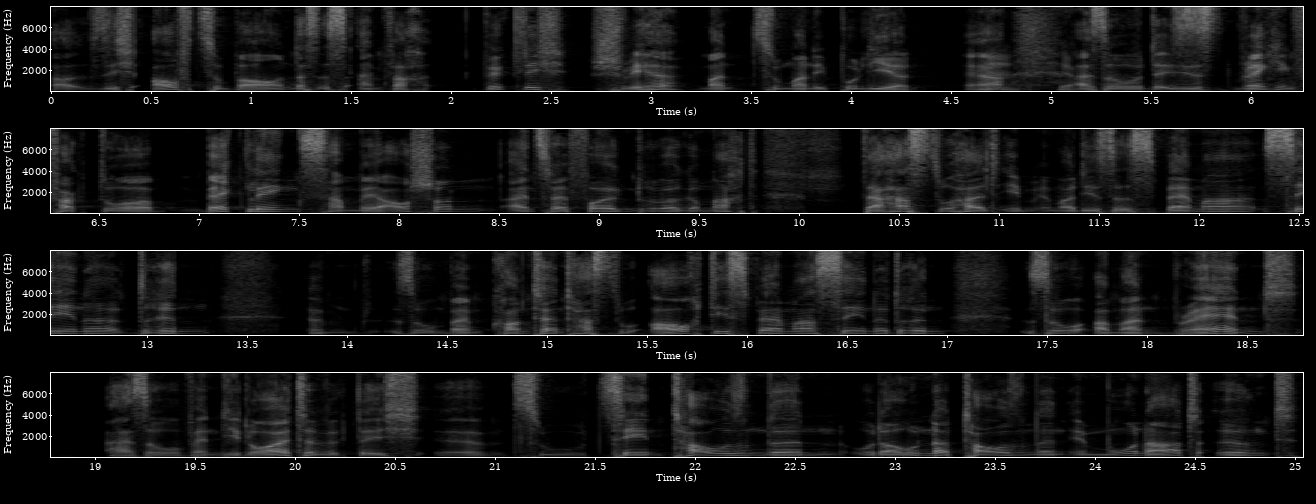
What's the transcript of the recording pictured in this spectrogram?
äh, sich aufzubauen, das ist einfach wirklich schwer man, zu manipulieren. Ja? Mhm, ja. also dieses Ranking-Faktor Backlinks haben wir ja auch schon ein, zwei Folgen drüber gemacht. Da hast du halt eben immer diese Spammer-Szene drin, ähm, so beim Content hast du auch die Spammer-Szene drin, so aber ein Brand also wenn die Leute wirklich äh, zu Zehntausenden oder Hunderttausenden im Monat irgend,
